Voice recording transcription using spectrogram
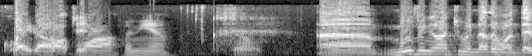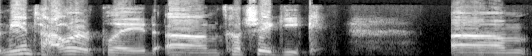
quite A lot often. more often, yeah. So Um, moving on to another one that me and Tyler have played. Um, it's called Chez Geek. Um,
